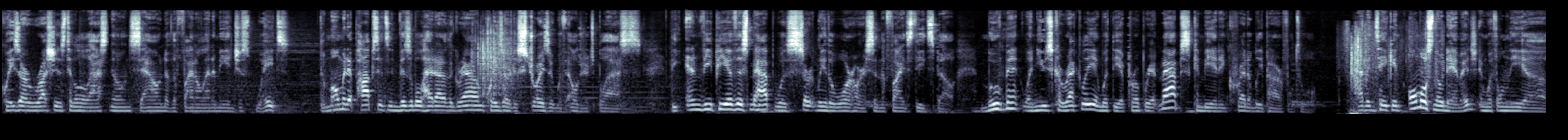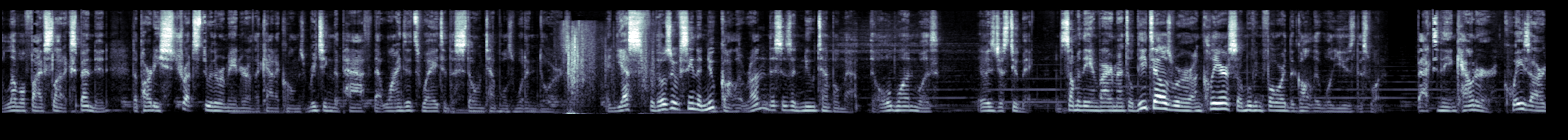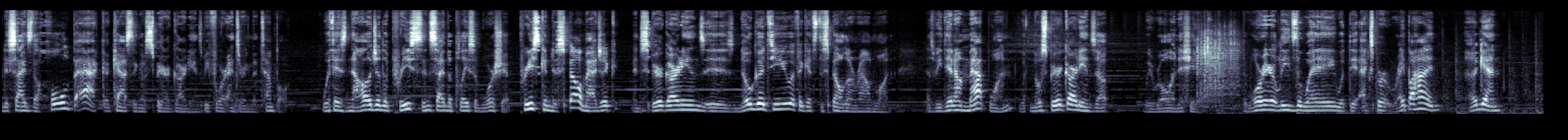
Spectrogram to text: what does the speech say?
Kwayzar rushes to the last known sound of the final enemy and just waits. The moment it pops its invisible head out of the ground, Kwayzar destroys it with Eldritch Blasts. The MVP of this map was certainly the Warhorse and the Find Steed spell. Movement, when used correctly and with the appropriate maps, can be an incredibly powerful tool. Having taken almost no damage, and with only a level 5 slot expended, the party struts through the remainder of the catacombs, reaching the path that winds its way to the Stone Temple's wooden doors. And yes, for those who have seen the Nuke Gauntlet run, this is a new temple map. The old one was, it was just too big. And some of the environmental details were unclear, so moving forward, the Gauntlet will use this one. Back to the encounter, Kwayzar decides to hold back a casting of Spirit Guardians before entering the temple. With his knowledge of the priests inside the place of worship, priests can dispel magic, and Spirit Guardians is no good to you if it gets dispelled on round 1. As we did on map 1, with no Spirit Guardians up, we roll initiative. The warrior leads the way with the expert right behind, again.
